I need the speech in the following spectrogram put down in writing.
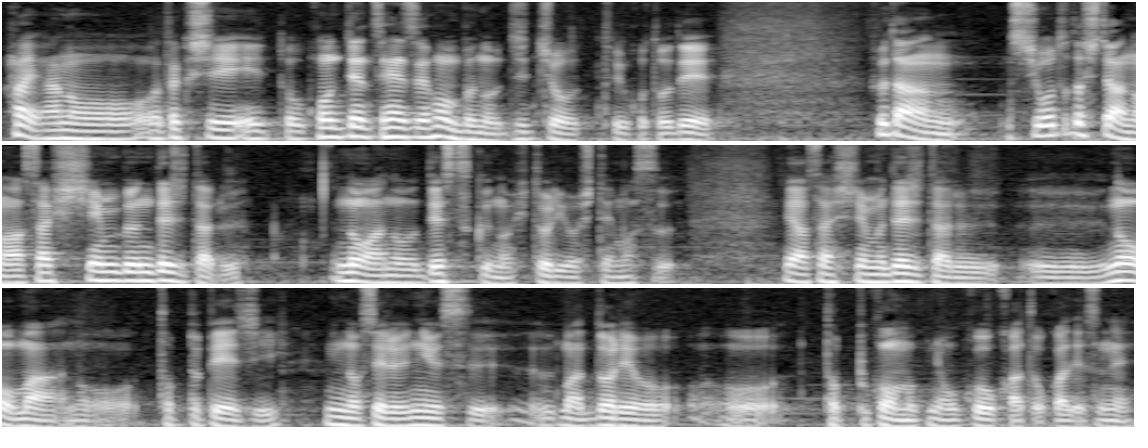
はい、あの私えっとコンテンツ編成本部の次長ということで、普段仕事としてはあの朝日新聞デジタルのあのデスクの一人をしています。朝日新聞デジタルの,、まあ、あのトップページに載せるニュース、まあ、どれをトップ項目に置こうかとかですね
